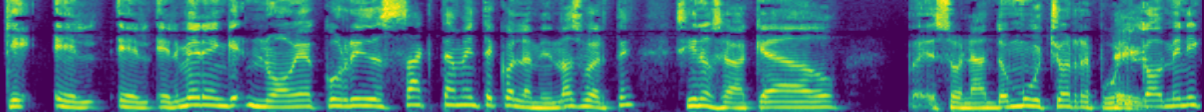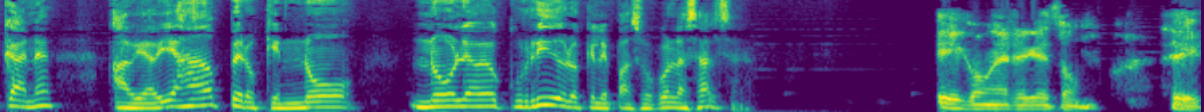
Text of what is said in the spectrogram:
Que el, el, merengue no había ocurrido exactamente con la misma suerte, sino se había quedado pues, sonando mucho en República Dominicana, había viajado, pero que no, no le había ocurrido lo que le pasó con la salsa. Y con el reggaetón, sí.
